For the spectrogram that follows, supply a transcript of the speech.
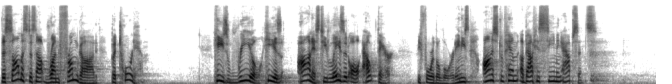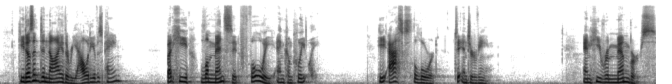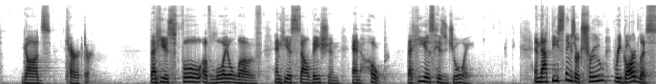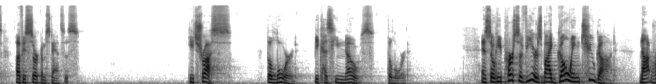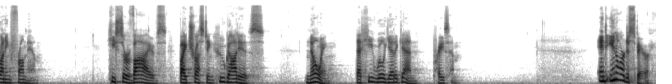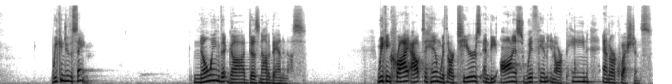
the psalmist does not run from God, but toward him. He's real, he is honest, he lays it all out there before the Lord, and he's honest with him about his seeming absence. He doesn't deny the reality of his pain, but he laments it fully and completely. He asks the Lord to intervene. And he remembers God's character that he is full of loyal love and he is salvation and hope, that he is his joy, and that these things are true regardless of his circumstances. He trusts the Lord because he knows the Lord. And so he perseveres by going to God, not running from him. He survives by trusting who God is, knowing that he will yet again praise him. And in our despair, we can do the same, knowing that God does not abandon us. We can cry out to him with our tears and be honest with him in our pain and our questions.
